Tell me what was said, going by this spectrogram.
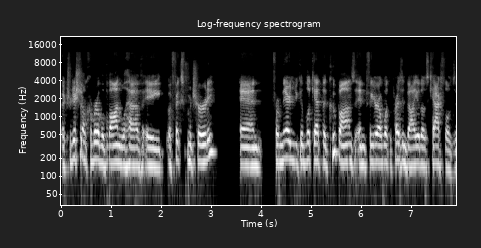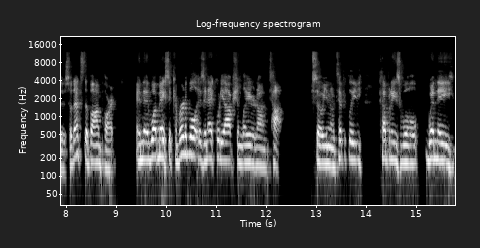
a traditional convertible bond will have a, a fixed maturity and from there, you can look at the coupons and figure out what the present value of those cash flows is. So that's the bond part. And then what makes it convertible is an equity option layered on top. So, you know, typically companies will, when they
